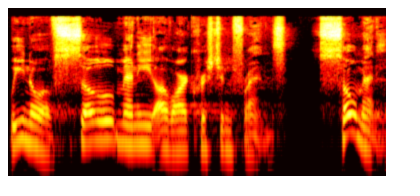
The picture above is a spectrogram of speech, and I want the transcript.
We know of so many of our Christian friends, so many,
